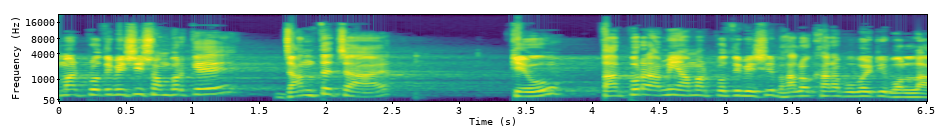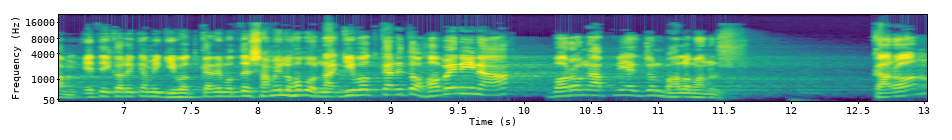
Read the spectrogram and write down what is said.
আমার প্রতিবেশী সম্পর্কে জানতে চায় কেউ, তারপরে আমি আমার প্রতিবেশী ভালো খারাপ উভয়টি বললাম। এতে করে কি আমি গিবৎকারীর মধ্যে সামিল হব? না, গিবৎকারী তো হবেনই না, বরং আপনি একজন ভালো মানুষ। কারণ,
